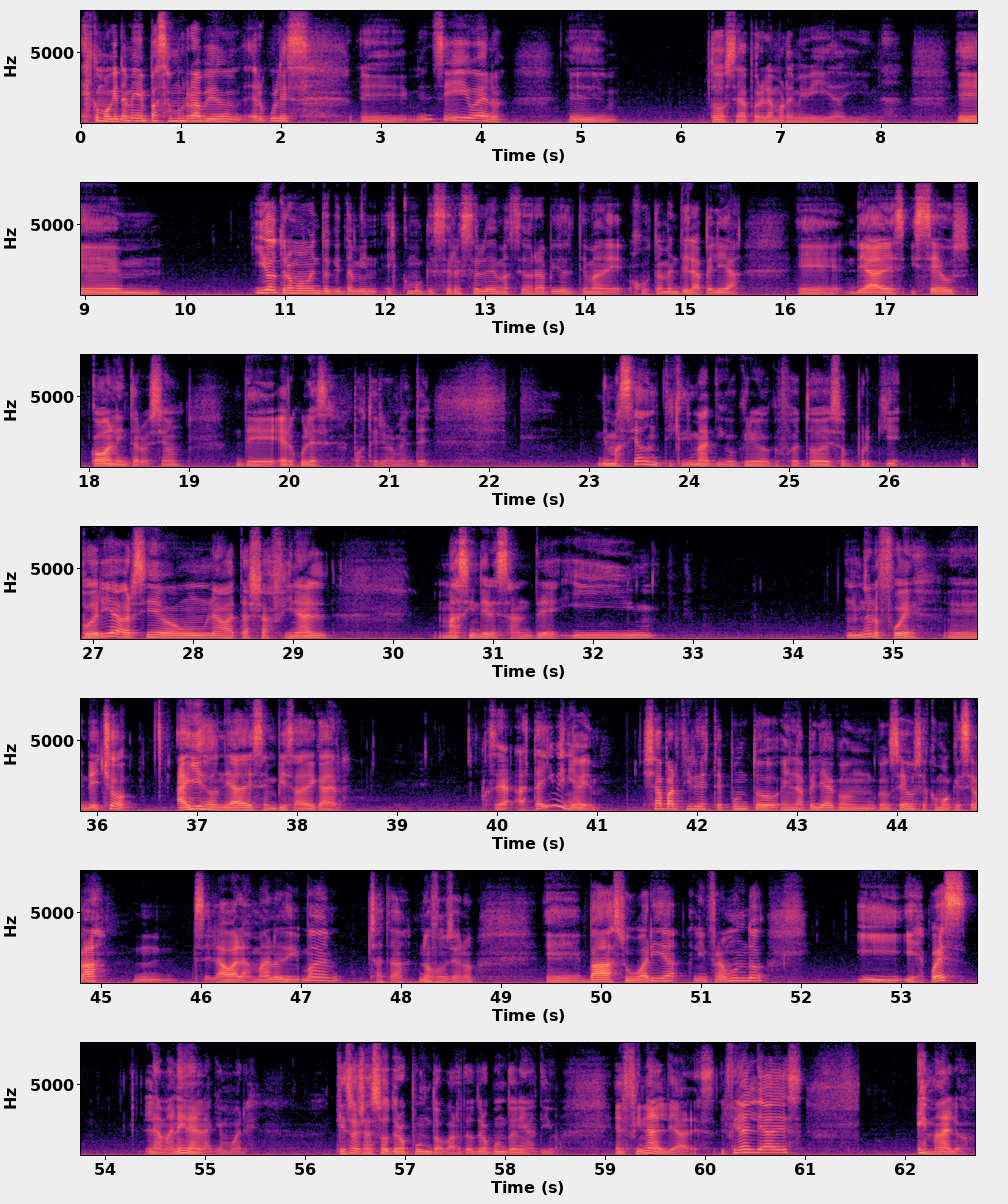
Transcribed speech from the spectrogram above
es como que también pasa muy rápido. Hércules, eh, sí, bueno, todo sea por el amor de mi vida y Y otro momento que también es como que se resuelve demasiado rápido el tema de justamente la pelea eh, de Hades y Zeus con la intervención de Hércules posteriormente. Demasiado anticlimático creo que fue todo eso, porque podría haber sido una batalla final más interesante y no lo fue. Eh, de hecho, ahí es donde Hades empieza a decaer. O sea, hasta ahí venía bien. Ya a partir de este punto en la pelea con, con Zeus es como que se va, mm, se lava las manos y bueno, ya está, no funcionó. Eh, va a su guarida, al inframundo, y, y después la manera en la que muere. Que eso ya es otro punto aparte, otro punto negativo. El final de Hades. El final de Hades es malo.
